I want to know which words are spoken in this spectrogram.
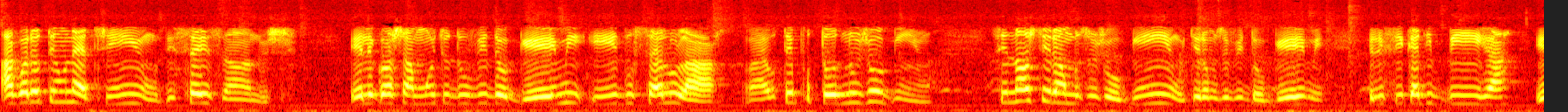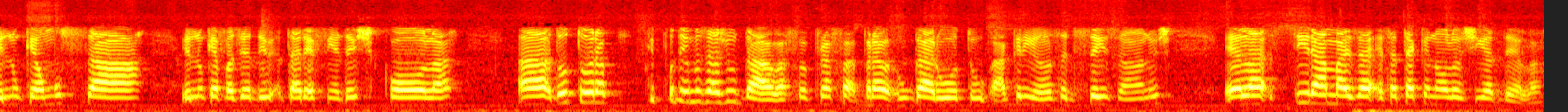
Agora eu tenho um netinho de seis anos. Ele gosta muito do videogame e do celular, é? o tempo todo no joguinho. Se nós tiramos o joguinho, tiramos o videogame, ele fica de birra, ele não quer almoçar, ele não quer fazer a tarefinha da escola. A doutora, que podemos ajudar para o garoto, a criança de seis anos, ela tirar mais a, essa tecnologia dela.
